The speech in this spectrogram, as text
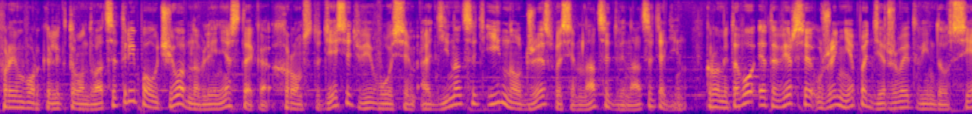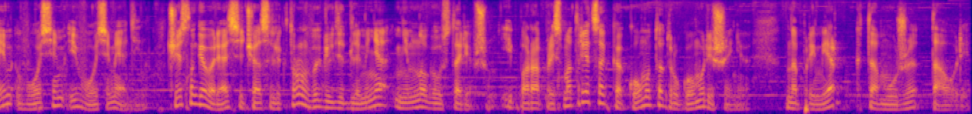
Фреймворк Electron 23 получил обновление стека Chrome 110, V8 11 и Node.js 18 12.1. Кроме того, эта версия уже не поддерживает Windows 7, 8 и 8.1. Честно говоря, сейчас Electron выглядит для меня немного устаревшим, и пора присмотреться к какому-то другому решению. Например, к тому же Таури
